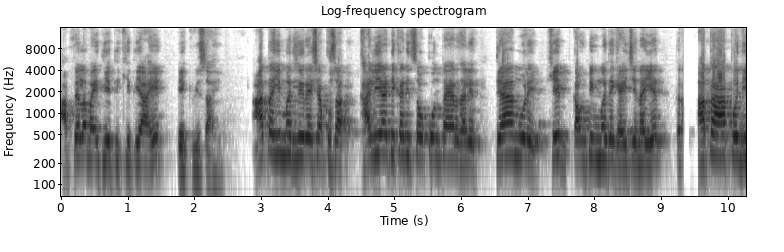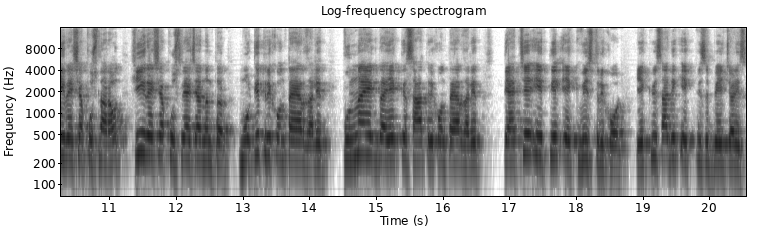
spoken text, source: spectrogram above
आपल्याला माहिती आहे किती आहे? एकवीस आहे. आता ही मधली रेषा पुसा. खाली या ठिकाणी चौकोन तयार झालेत. त्यामुळे हे काउंटिंगमध्ये घ्यायचे नाहीयेत. तर आता आपण ही रेषा पुसणार आहोत. ही रेषा पुसल्याच्या नंतर मोठे त्रिकोण तयार झालेत. पुन्हा एकदा एक ते सहा त्रिकोण तयार झालेत. त्याचे येतील एकवीस त्रिकोण. एकवीस अधिक एकवीस बेचाळीस.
